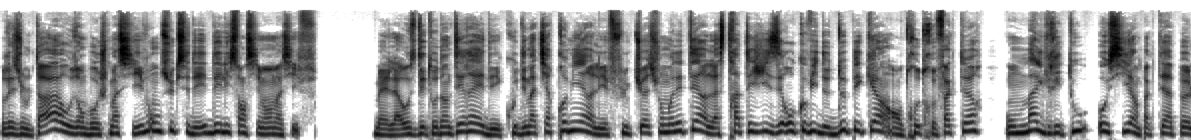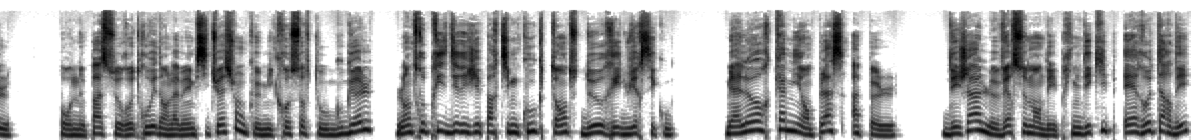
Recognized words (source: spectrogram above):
Résultat, aux embauches massives ont succédé des licenciements massifs. Mais la hausse des taux d'intérêt, des coûts des matières premières, les fluctuations monétaires, la stratégie zéro Covid de Pékin, entre autres facteurs, ont malgré tout aussi impacté Apple. Pour ne pas se retrouver dans la même situation que Microsoft ou Google, l'entreprise dirigée par Tim Cook tente de réduire ses coûts. Mais alors, qu'a mis en place Apple? Déjà, le versement des primes d'équipe est retardé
